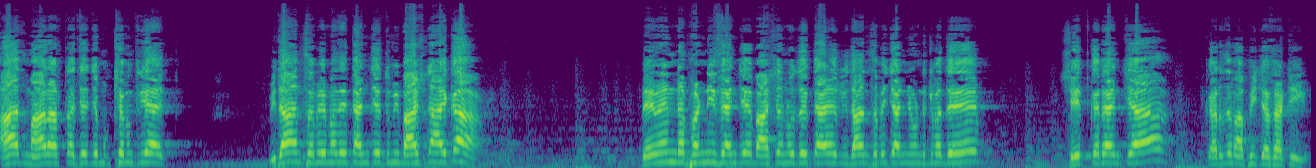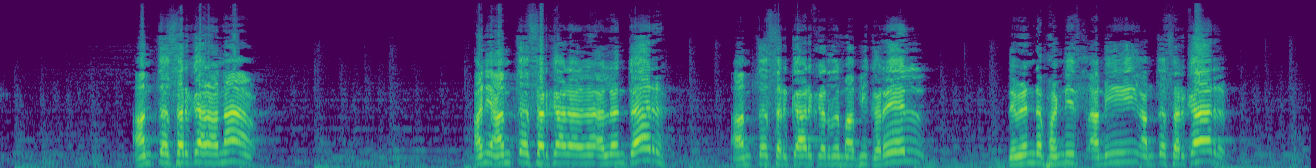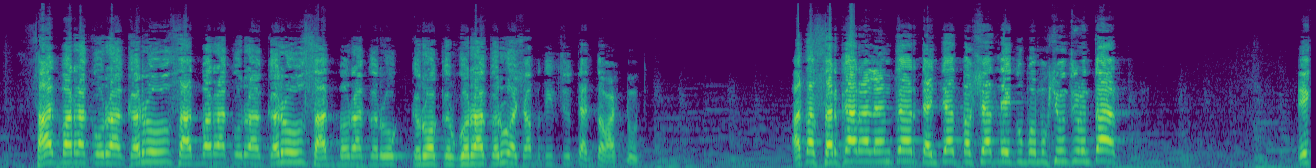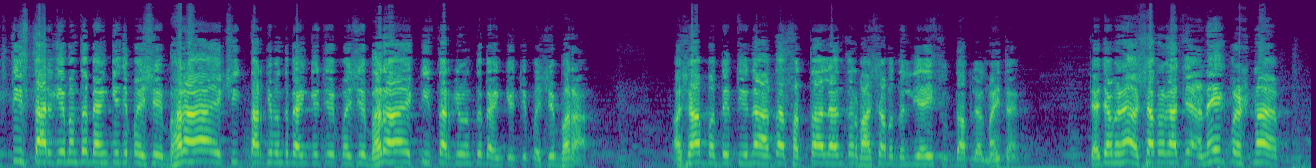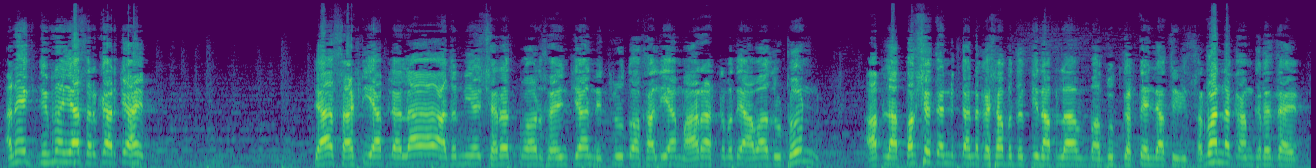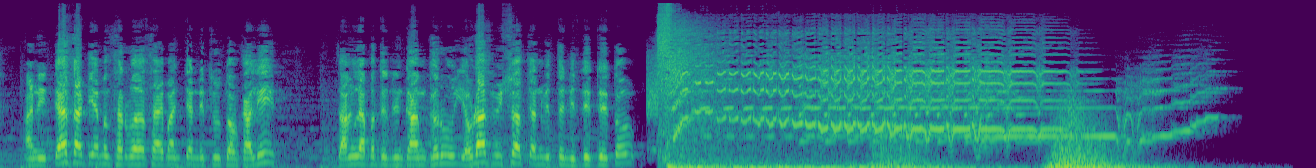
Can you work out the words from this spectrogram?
आज महाराष्ट्राचे जे मुख्यमंत्री आहेत विधानसभेमध्ये त्यांचे तुम्ही भाषण ऐका. देवेंद्र फडणवीस यांचे भाषण होते त्यावेळेस विधानसभेच्या निवडणुकीमध्ये शेतकऱ्यांच्या कर्जमाफीच्यासाठी. आमचं सरकार आणा. आणि आमचं सरकार आल्यानंतर आमचं सरकार कर्जमाफी करेल. देवेंद्र फडणवीस आम्ही आमचं सरकार सातबारा कोरा करू सातबारा कोरा करू सातबारा करू करू कोरा करू अशा पद्धतीचं त्यांचं वाटणं होतं. आता सरकार आल्यानंतर त्यांच्याच पक्षातले एक उपमुख्यमंत्री म्हणतात एकतीस तारखेपर्यंत बँकेचे पैसे भरा एकशे तारखेपर्यंत बँकेचे पैसे भरा एकतीस तारखेपर्यंत बँकेचे पैसे भरा. अशा पद्धतीनं आता सत्ता आल्यानंतर भाषा बदलली आहे सुद्धा आपल्याला माहीत आहे. त्याच्यामुळे अशा प्रकारचे अनेक प्रश्न अनेक निर्णय या सरकारचे आहेत. त्यासाठी आपल्याला आदरणीय शरद पवार साहेबांच्या नेतृत्वाखाली या महाराष्ट्रामध्ये आवाज उठून आपला पक्ष त्या निमित्तानं कशा पद्धतीनं आपला मजबूत करता येईल यासाठी सर्वांना काम करायचं आहे. आणि त्यासाठी आपण सर्व साहेबांच्या नेतृत्वाखाली चांगल्या पद्धतीने काम करू. एवढाच विश्वास त्या निमित्त देतो.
